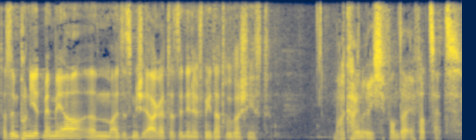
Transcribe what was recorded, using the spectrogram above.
das imponiert mir mehr, ähm, als es mich ärgert, dass er den Elfmeter drüber schießt. Marc Heinrich von der FAZ.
